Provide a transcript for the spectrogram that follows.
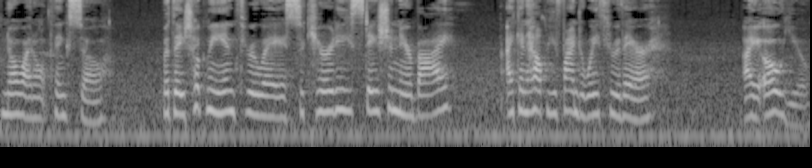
no, I don't think so. But they took me in through a security station nearby. I can help you find a way through there. I owe you.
